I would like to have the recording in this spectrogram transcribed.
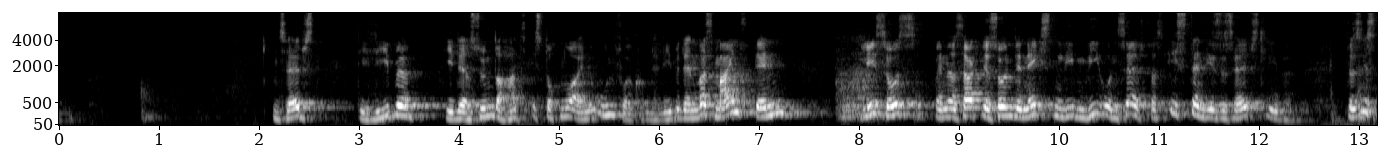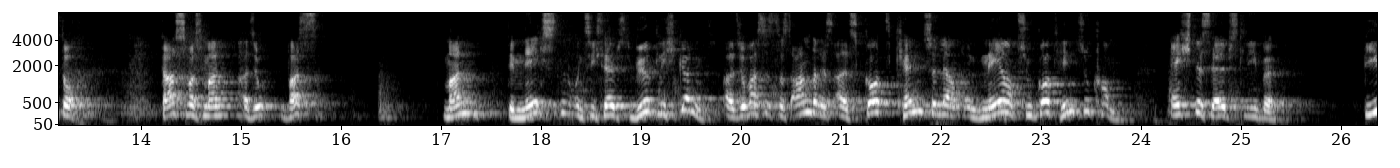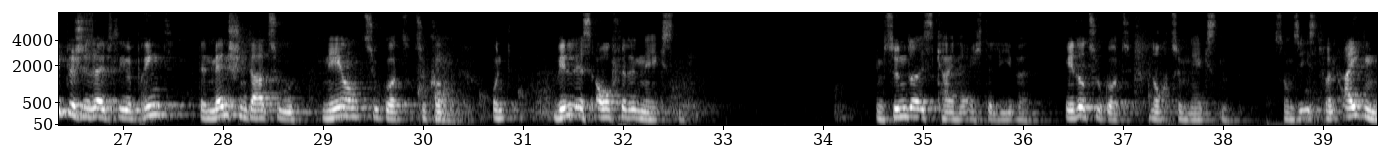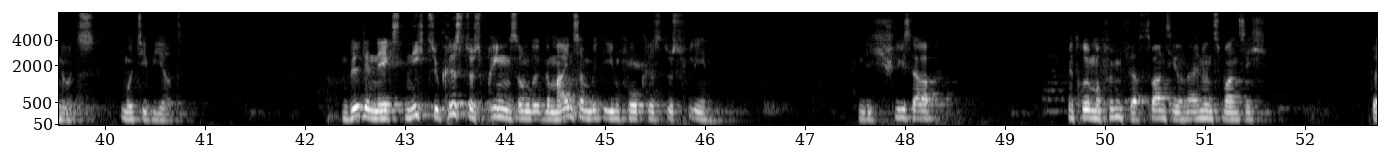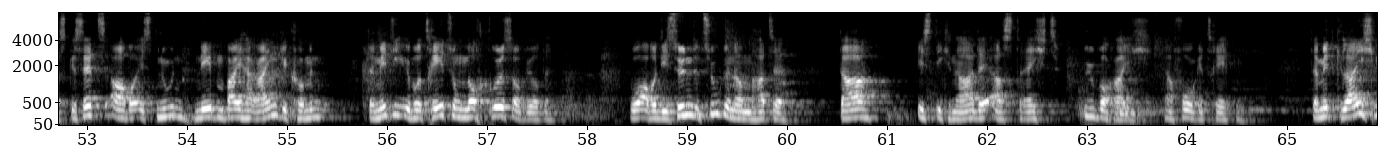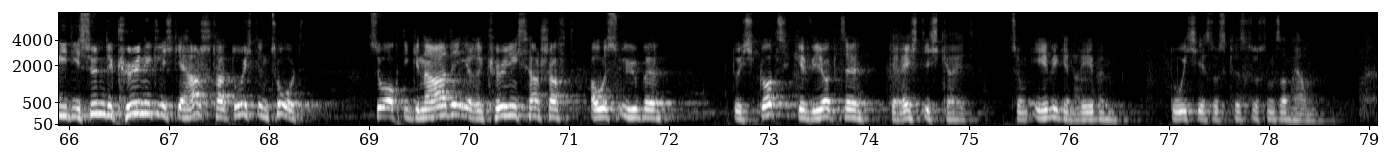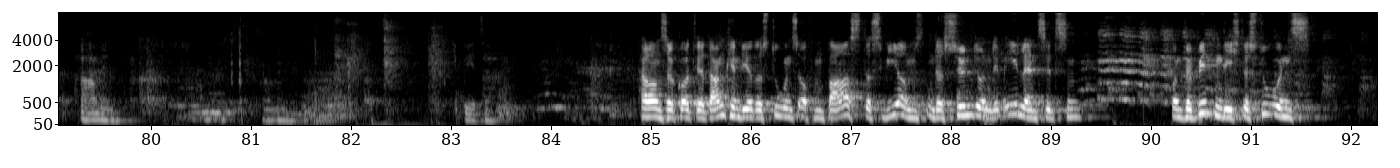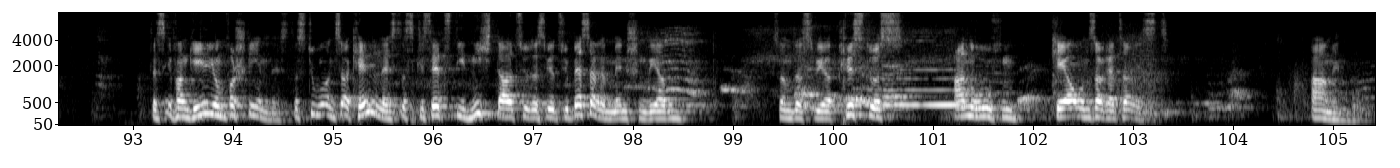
Und selbst die Liebe, die der Sünder hat, ist doch nur eine unvollkommene Liebe. Denn was meint denn Jesus, wenn er sagt, wir sollen den Nächsten lieben wie uns selbst? Was ist denn diese Selbstliebe? Das ist doch das, was man, also was man dem Nächsten und sich selbst wirklich gönnt. Also was ist das anderes, als Gott kennenzulernen und näher zu Gott hinzukommen? Echte Selbstliebe, biblische Selbstliebe bringt den Menschen dazu, näher zu Gott zu kommen und will es auch für den Nächsten. Im Sünder ist keine echte Liebe, weder zu Gott noch zum Nächsten, sondern sie ist von Eigennutz motiviert und will den Nächsten nicht zu Christus bringen, sondern gemeinsam mit ihm vor Christus fliehen. Und ich schließe ab mit Römer 5, Vers 20 und 21. Das Gesetz aber ist nun nebenbei hereingekommen, damit die Übertretung noch größer würde. Wo aber die Sünde zugenommen hatte, da ist die Gnade erst recht überreich hervorgetreten. Damit gleich wie die Sünde königlich geherrscht hat durch den Tod, so auch die Gnade ihre Königsherrschaft ausübe durch Gott gewirkte Gerechtigkeit zum ewigen Leben durch Jesus Christus, unseren Herrn. Amen. Amen. Ich bete. Herr unser Gott, wir danken dir, dass du uns offenbarst, dass wir in der Sünde und im Elend sitzen. Und wir bitten dich, dass du uns das Evangelium verstehen lässt, dass du uns erkennen lässt, das Gesetz dient nicht dazu, dass wir zu besseren Menschen werden, sondern dass wir Christus anrufen, der unser Retter ist. Amen.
